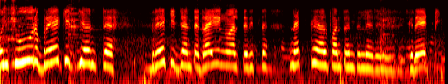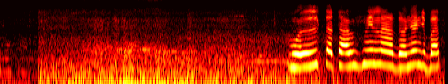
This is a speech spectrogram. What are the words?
ಒಂಚೂರು ಬ್ರೇಕ್ ಇಜ್ಜಂತೆ ಬ್ರೇಕ್ ಇಜ್ಜಂತೆ ಡ್ರೈವಿಂಗ್ ಮಲ್ತಿರಿತ್ತ ನೆಕ್ ಹೆಲ್ಪ್ ಅಂತ ರೀ ಗ್ರೇಟ್ ಮುಲ್ತ ತಮಿಳ್ನಾಡು ಒಂಜೊಂಜಿ ಬಸ್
